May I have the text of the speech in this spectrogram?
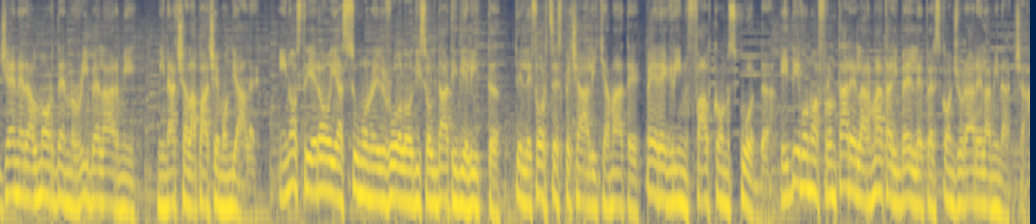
General Morden Rebel Army minaccia la pace mondiale. I nostri eroi assumono il ruolo di soldati di elite delle forze speciali chiamate Peregrine Falcon Squad e devono affrontare l'armata ribelle per scongiurare la minaccia.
